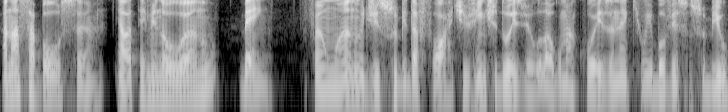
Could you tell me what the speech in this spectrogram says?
A nossa bolsa, ela terminou o ano bem. Foi um ano de subida forte, 22, alguma coisa, né, que o Ibovespa subiu.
